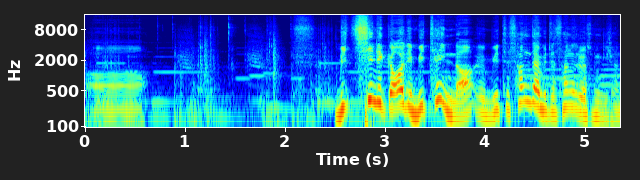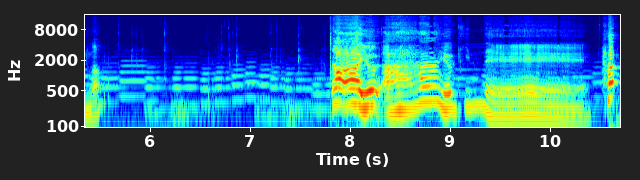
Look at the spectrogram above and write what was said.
어... 밑이니까 어디 밑에 있나? 밑에 상자 밑에 상자를 숨기셨나? 아, 아, 여기, 아, 여기 있네. 하!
